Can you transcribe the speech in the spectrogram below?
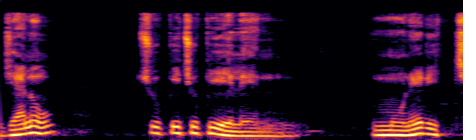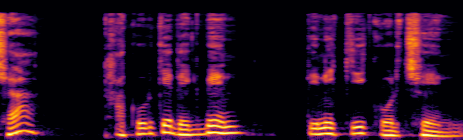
যেন চুপি চুপি এলেন। মনের ইচ্ছা, ঠাকুরকে দেখবেন তিনি কি করছেন।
